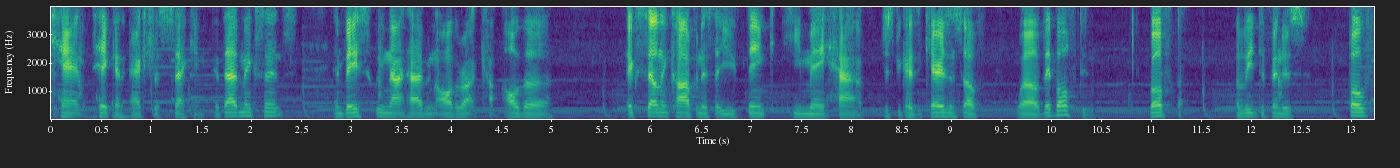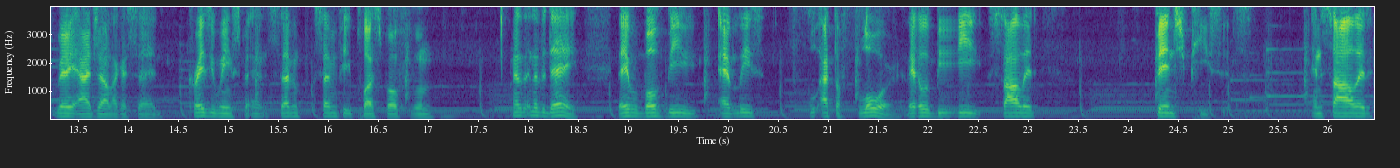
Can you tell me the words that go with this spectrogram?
can't take an extra second, if that makes sense, and basically not having all the rock, all the excelling confidence that you think he may have, just because he carries himself well. They both do, both elite defenders, both very agile, like I said, crazy wingspan, seven seven feet plus, both of them. At the end of the day, they will both be at least at the floor. They will be solid bench pieces and solid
